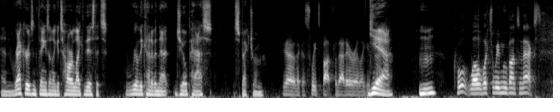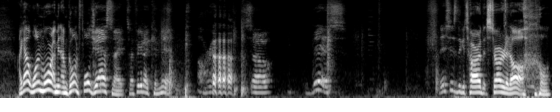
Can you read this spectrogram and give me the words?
and records and things on a guitar like this. That's really kind of in that Joe Pass spectrum. Yeah, like a sweet spot for that era, like. Yeah. hmm Cool. Well, what should we move on to next? I got one more. I mean, I'm going full jazz tonight, so I figured I'd commit. All right. so this this is the guitar that started it all.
